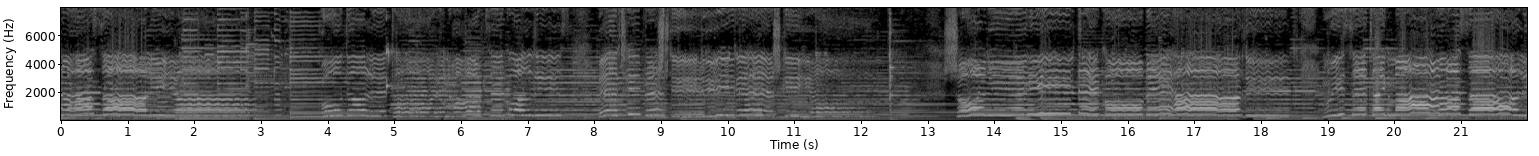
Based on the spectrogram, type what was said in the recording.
man hazalia. Kodaletaren hartzeko aldiz, beti prestirik eskia. Soinu egiteko behar duk, nuizetaik mazalia.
